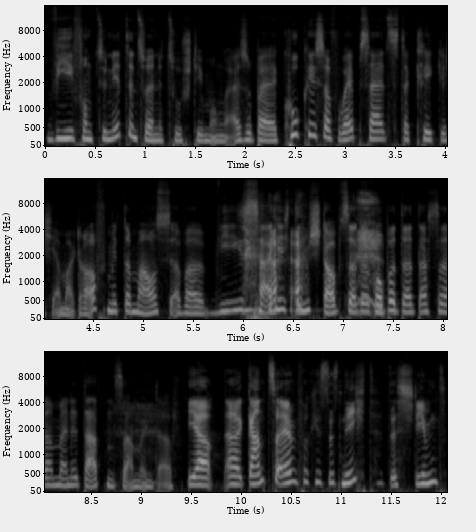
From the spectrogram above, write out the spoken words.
Wie funktioniert denn so eine Zustimmung? Also bei Cookies auf Websites, da klicke ich einmal drauf mit der Maus, aber wie sage ich dem Staubsaugerroboter, dass er meine Daten sammeln darf? Ja, äh, ganz so einfach ist es nicht, das stimmt.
